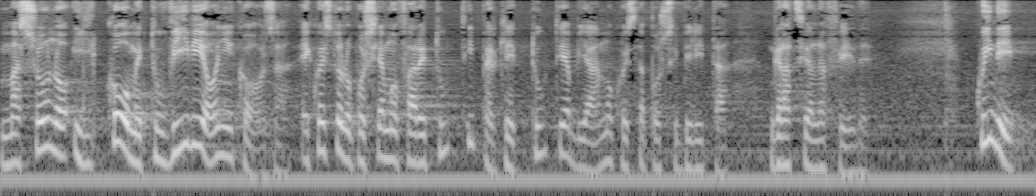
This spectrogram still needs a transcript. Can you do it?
ma sono il come tu vivi ogni cosa e questo lo possiamo fare tutti perché tutti abbiamo questa possibilità, grazie alla fede. Quindi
